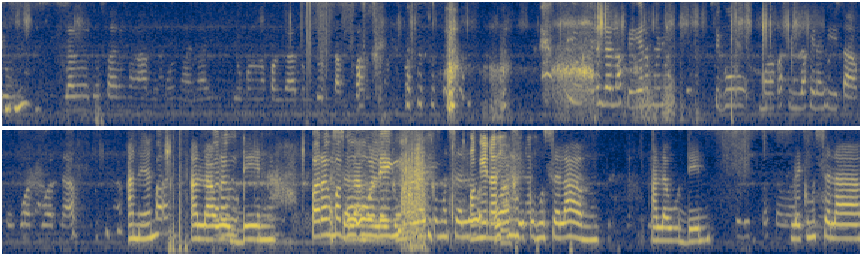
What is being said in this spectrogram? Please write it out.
Yung, lalo na sa ng amo ko, nanay, yung mga panggatong dun, tambak. yung lalaki, yan naman yung, siguro, mga kasing laki ng hita ko, buhat-buhat na. Ano yan? Alauddin. Parang mag-uuling. Waalaikumsalam. Manginay. Waalaikumsalam. Alauddin. Kulit pa sa wala. Waalaikumsalam.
